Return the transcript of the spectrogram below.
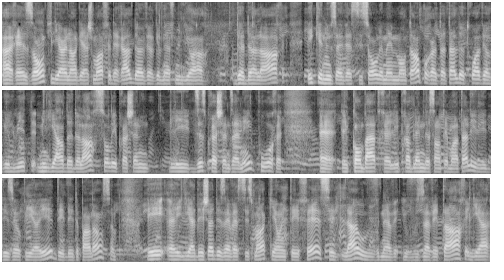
a raison qu'il y a un engagement fédéral de 1,9 milliard de dollars et que nous investissons le même montant pour un total de 3,8 milliards de dollars sur les prochaines les dix prochaines années pour euh, combattre les problèmes de santé mentale et des opioïdes et des dépendances. Et euh, il y a déjà des investissements qui ont été faits. C'est là où vous avez, vous avez tort. Il y a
